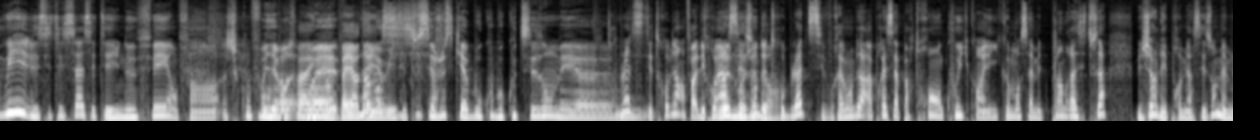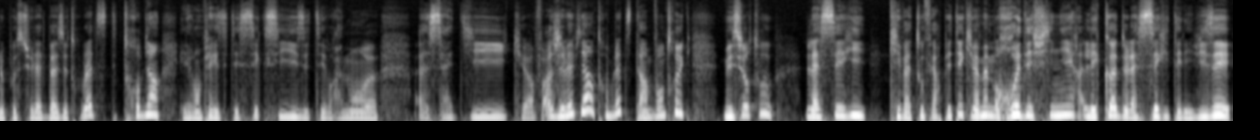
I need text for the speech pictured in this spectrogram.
oui, mais c'était ça, c'était une fée, enfin, je confonds Ouais, parfois ouais. avec Vampire non, non, si, si, c'est juste qu'il y a beaucoup beaucoup de saisons, mais euh, True Blood, c'était trop bien. Enfin, les True premières Blood, saisons de. True Blood, c'est vraiment bien. Après, ça part trop en couille quand ils commencent à mettre plein de races et tout ça. Mais genre, les premières saisons, même le postulat de base de True Blood, c'était trop bien. Et les vampires, ils étaient sexy, ils étaient vraiment euh, euh, sadiques. Enfin, j'aimais bien Blood, c'était un bon truc. Mais surtout, la série qui va tout faire péter, qui va même redéfinir les codes de la série télévisée.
